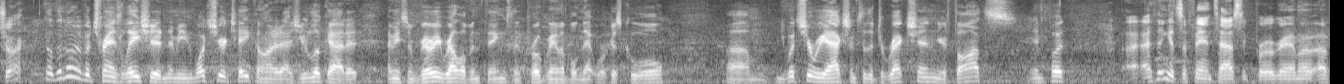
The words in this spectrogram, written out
Sure. So a little bit of a translation, I mean, what's your take on it as you look at it? I mean, some very relevant things, the programmable network is cool. Um, what's your reaction to the direction, your thoughts, input? I think it's a fantastic program. I've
